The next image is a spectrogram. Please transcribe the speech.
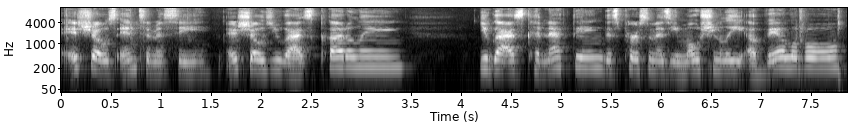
it shows intimacy it shows you guys cuddling you guys connecting. This person is emotionally available.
